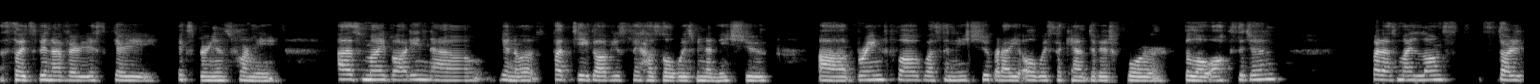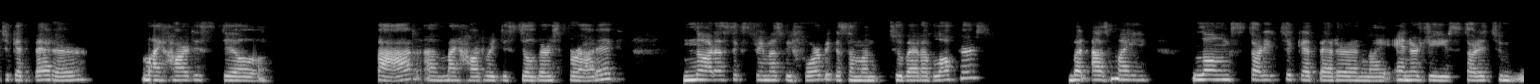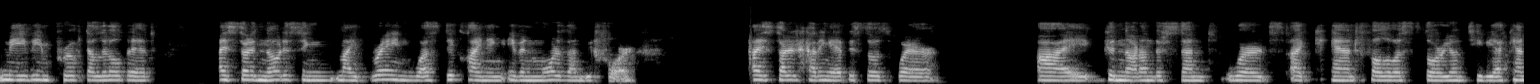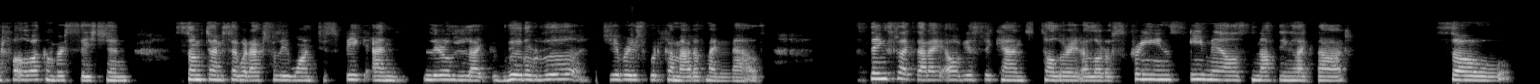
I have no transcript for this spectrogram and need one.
So it's been a very scary experience for me as my body now, you know, fatigue obviously has always been an issue. Uh, brain fog was an issue, but I always accounted it for the low oxygen. But as my lungs started to get better, my heart is still bad and my heart rate is still very sporadic, not as extreme as before because I'm on two beta blockers. But as my lungs started to get better and my energy started to maybe improve a little bit, I started noticing my brain was declining even more than before. I started having episodes where I could not understand words. I can't follow a story on TV. I can't follow a conversation. Sometimes I would actually want to speak and literally like blah, blah, blah, gibberish would come out of my mouth. Things like that. I obviously can't tolerate a lot of screens, emails, nothing like that. So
